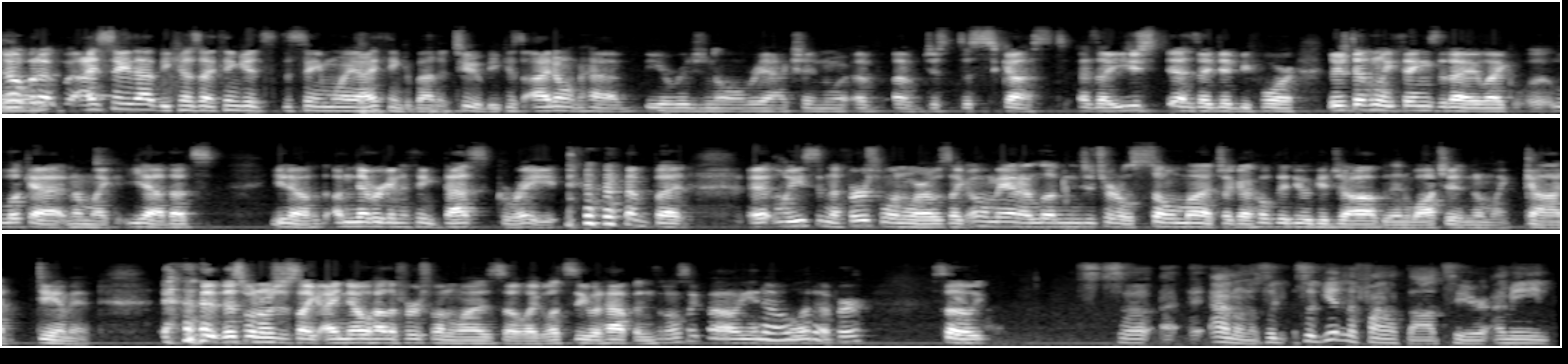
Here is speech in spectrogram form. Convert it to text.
No, but I, I say that because I think it's the same way I think about it too. Because I don't have the original reaction of, of just disgust as I used as I did before. There's definitely things that I like look at and I'm like, yeah, that's you know, I'm never gonna think that's great. but at least in the first one where I was like, oh man, I love Ninja Turtles so much. Like I hope they do a good job. And then watch it and I'm like, god damn it. this one was just like I know how the first one was, so like let's see what happens. And I was like, oh, you know, whatever. So, yeah. so I, I, don't know. So, so getting the final thoughts here. I mean,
